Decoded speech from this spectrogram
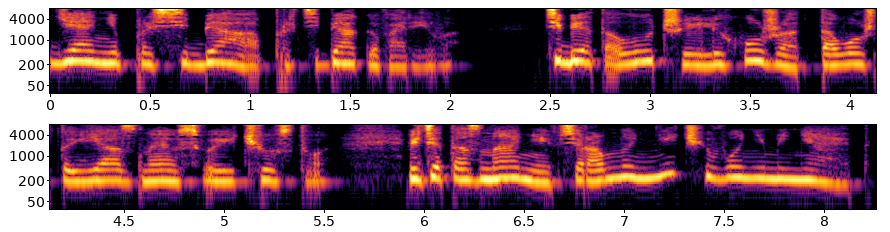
я не про себя, а про тебя говорила. Тебе-то лучше или хуже от того, что я знаю свои чувства. Ведь это знание все равно ничего не меняет.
